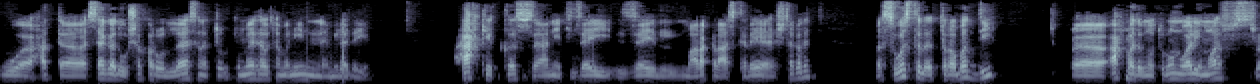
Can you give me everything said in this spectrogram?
وحتى سجدوا وشكروا الله سنة 383 ميلادية. هحكي القصة يعني إزاي إزاي المعركة العسكرية اشتغلت. بس وسط الاضطرابات دي آه، أحمد بن طولون ولي مصر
